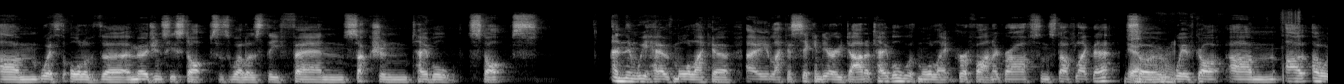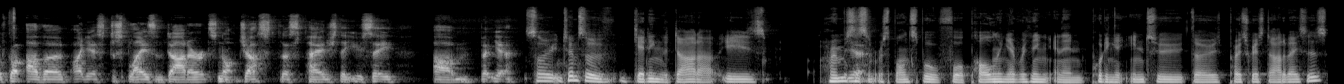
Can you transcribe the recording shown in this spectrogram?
um, with all of the emergency stops as well as the fan suction table stops and then we have more like a, a like a secondary data table with more like Grafana graphs and stuff like that. Yeah. so Right. we've got um uh, we've got other I guess displays of data. It's not just this page that you see. Um, but yeah, So, in terms of getting the data, is Home Assistant responsible for polling everything and then putting it into those Postgres databases,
